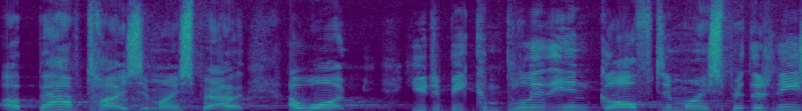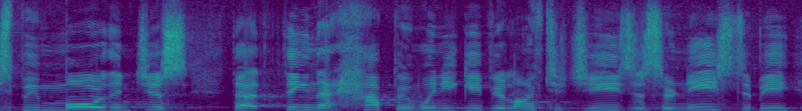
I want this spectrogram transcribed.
uh, baptized in my Spirit. I, I, want you to be completely engulfed in my Spirit. There needs to be more than just that thing that happened when you gave your life to Jesus. There needs to be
